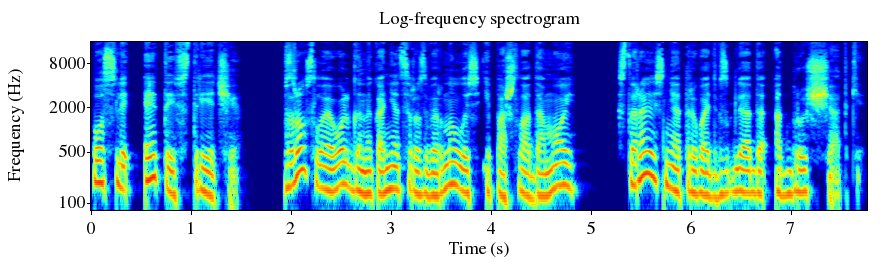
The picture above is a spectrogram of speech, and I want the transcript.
После этой встречи взрослая Ольга наконец развернулась и пошла домой, стараясь не отрывать взгляда от брусчатки.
